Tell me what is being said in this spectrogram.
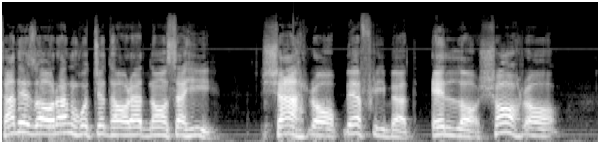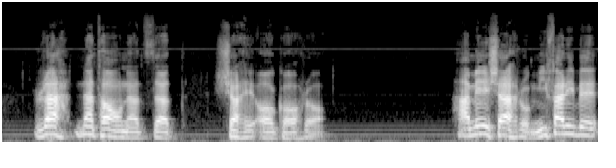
صد هزاران حجت آرد ناسهی شهر را بفریبد الا شاه را ره نتاند زد شه آگاه را. همه شهر رو میفریبه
